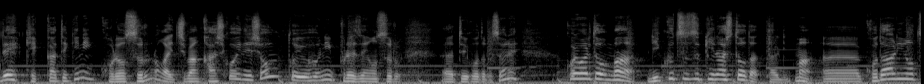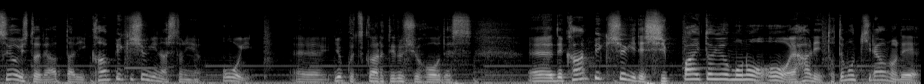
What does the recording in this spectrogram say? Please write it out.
で結果的にこれをするのが一番賢いでしょというふうにプレゼンをする、ということですよね。これ割とまあ理屈好きな人だったり、まあ、こだわりの強い人であったり完璧主義な人に多い、よく使われている手法です。で完璧主義で失敗というものをやはりとても嫌うので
